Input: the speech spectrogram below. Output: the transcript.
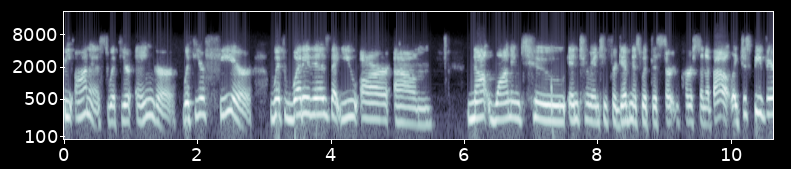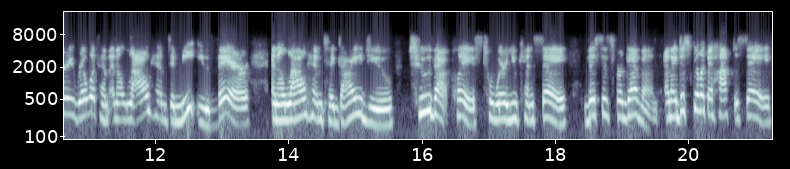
be honest with your anger, with your fear, with what it is that you are um, not wanting to enter into forgiveness with this certain person about. Like, just be very real with him and allow him to meet you there and allow him to guide you to that place to where you can say, This is forgiven. And I just feel like I have to say,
